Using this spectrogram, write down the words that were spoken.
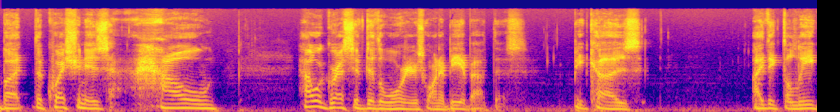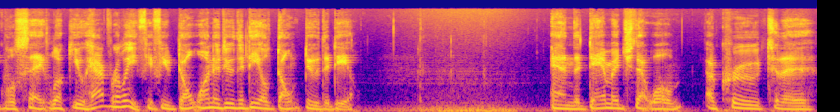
but the question is how how aggressive do the Warriors want to be about this? Because I think the league will say, look, you have relief. If you don't want to do the deal, don't do the deal. And the damage that will accrue to the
